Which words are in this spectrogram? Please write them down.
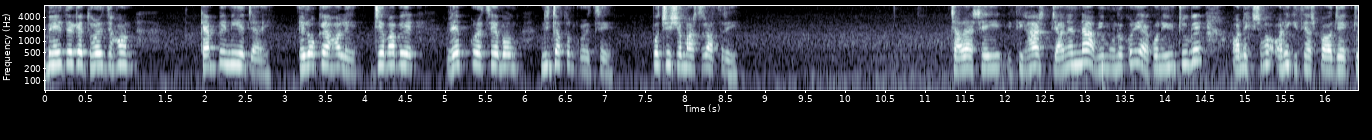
মেয়েদেরকে ধরে যখন ক্যাম্পে নিয়ে যায় এই হলে যেভাবে রেপ করেছে এবং নির্যাতন করেছে পঁচিশে মার্চ রাত্রে। যারা সেই ইতিহাস জানেন না, আমি মনে করি এখন ইউটিউবে অনেক সময় অনেক ইতিহাস পাওয়া যায়, একটু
